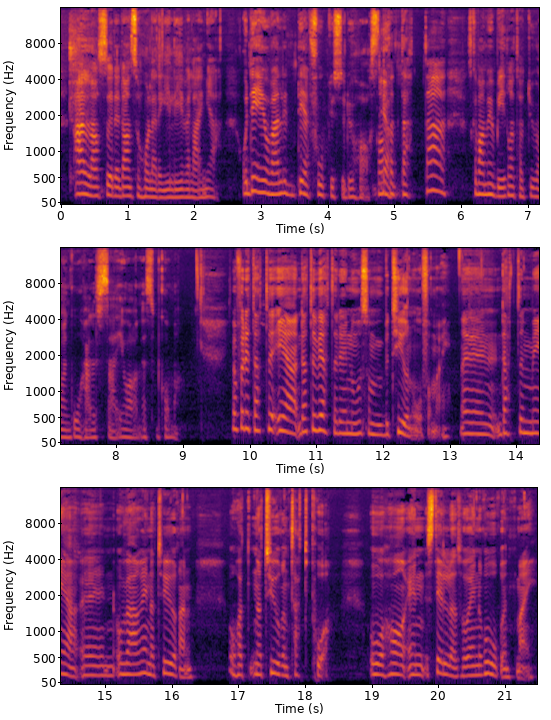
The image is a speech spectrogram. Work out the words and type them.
eller så er det den som holder deg i live lenge. Og det er jo veldig det fokuset du har. Ja. At dette skal være med å bidra til at du har en god helse i årene som kommer. Ja, for dette, er, dette vet jeg det er noe som betyr noe for meg. Eh, dette med å være i naturen og ha naturen tett på. Og ha en stillhet og en ro rundt meg.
